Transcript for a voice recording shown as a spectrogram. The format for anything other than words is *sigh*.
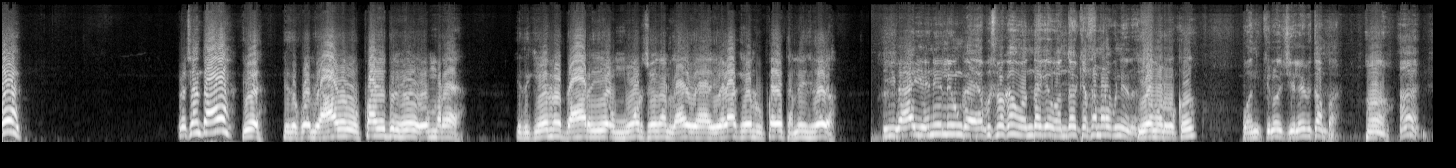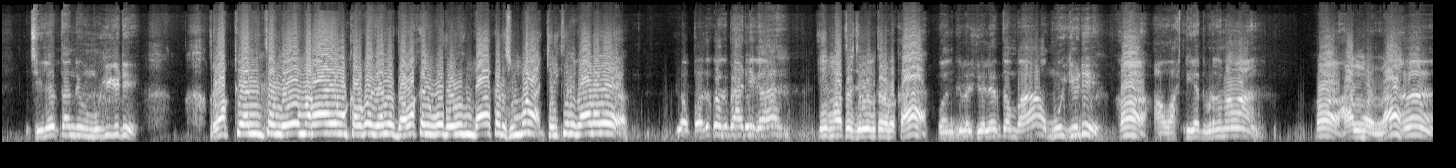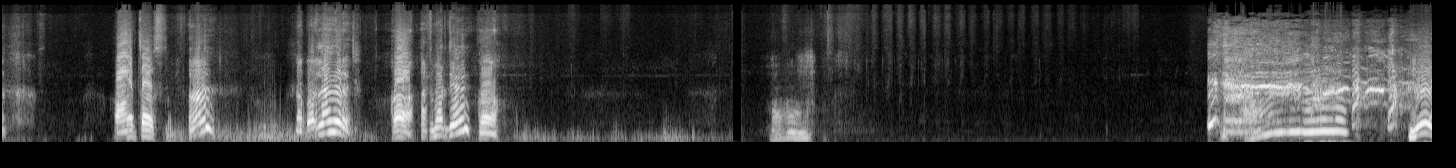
ಪ್ರಶಾಂತ? ಏ ಇದಕ್ಕೊಂದು ಯಾವ್ದಾರು ಉಪಾಯ ಇದ್ರೆ ಹೇಳು ಮರ. ಇದಕ್ಕೆ ಏನಾರ ದಾರಿ ಮೂರ್ ಸಿಗಲ್ಲ ಹೇಳಕ್ ಏನ್ ಉಪಾಯ ಐತನ ಹೇಳ. ಈಗ ಏನಿಲ್ಲ ಇವಂಗ ಎಬ್ಸ್ಬೇಕ ಒಂದಾಗೆ ಒಂದಾಗ ಕೆಲಸ ಮಾಡ್ಬೇಕು ನೀನು. ಏನ್ ಮಾಡ್ಬೇಕು? ಒಂದ್ ಕಿಲೋ ಜಿಲೇಬಿ ತಂಬ. ಹಾಂ. ಹಾ ಜಿಲೇಬಿ ತಂದು ಇವ್ ಮುಗಿಗಿಡಿ. ರೊಕ್ಕ ಎಲ್ಲಿ ತಂದು ಮರ ಇವ್ ಕರ್ಕೊಂಡು ಎಲ್ಲ ದವಾಖಾನೆ ಹೋಗಿ ಹೋಗಿ ಕಡೆ ಸುಮ್ಮ ಕಿರಿಕಿರಿ ಬೇಡ ಅದು. ಇವಾಗ ಬದುಕೋಕ್ ಬ್ಯಾಡ ಈಗ. ಈಗ ಮಾತ್ರ ಜಿಲೇಬಿ ತರ್ಬೇಕಾ? ಒಂದ್ ಕಿಲೋ ಜಿಲೇಬಿ ತಂಬ ಮುಗಿಡಿ ಹಾ. ಆ ಅಷ್ಟಿಗೆ ಎದ್ ಬಿಡದನವ ಹಾ ಹಂಗ್ ಮಾಡಲ್ಲ ಹಾ. ಆತ ಹಾ ನಾ ಬರ್ಲ ಹಂಗಾರ? ಹಾ. ಅಷ್ಟ್ ಮಾಡ್ತೀಯ? ಹಾ. ಏ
